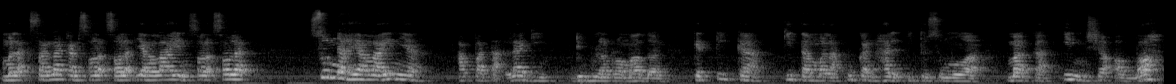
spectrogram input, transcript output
melaksanakan solat-solat yang lain, solat-solat sunnah yang lainnya. Apa tak lagi di bulan Ramadan ketika kita melakukan hal itu semua. Maka insya Allah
